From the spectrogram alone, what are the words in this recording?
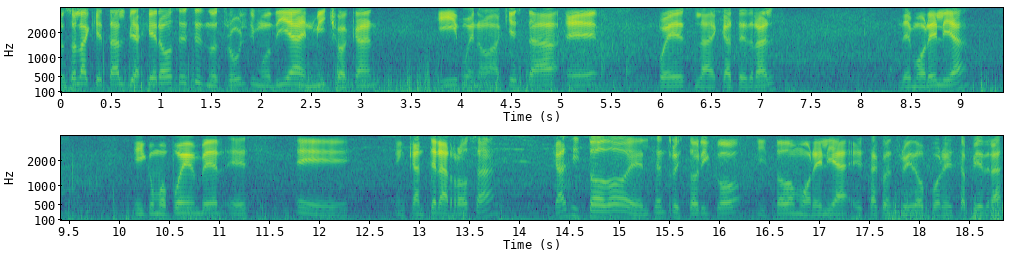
Pues hola, ¿qué tal viajeros? Este es nuestro último día en Michoacán y bueno, aquí está eh, pues la catedral de Morelia y como pueden ver es eh, en cantera rosa. Casi todo el centro histórico y todo Morelia está construido por esta piedra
